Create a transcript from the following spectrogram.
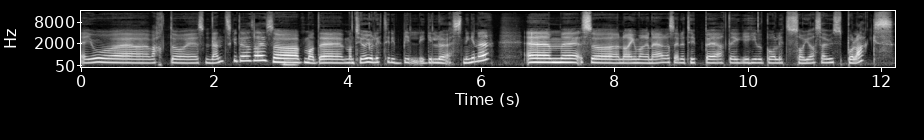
er jo eh, vært og er student, skulle jeg si, så på en måte man tyr jo litt til de billige løsningene. Um, så når jeg marinerer, så er det typ eh, at jeg hiver på litt soyasaus på laks.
